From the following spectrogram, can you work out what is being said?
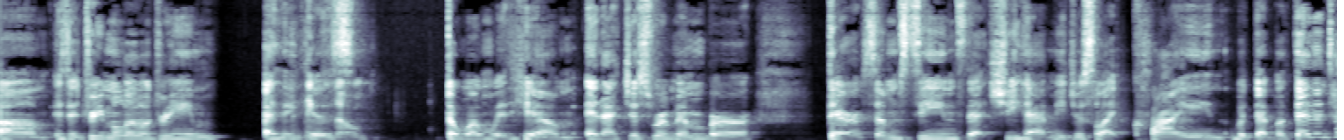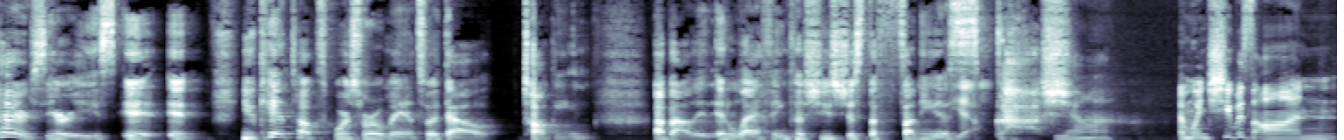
Um, is it Dream a Little Dream? I think, I think is so. the one with him, and I just remember there are some scenes that she had me just like crying with that book. That entire series, it it you can't talk sports romance without talking about it and laughing because she's just the funniest. Yeah. Gosh, Yeah. And when she was on,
